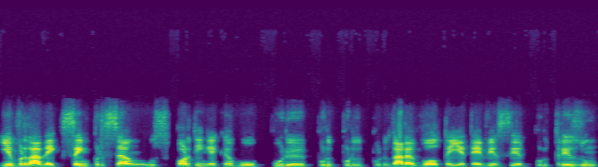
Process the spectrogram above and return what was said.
e a verdade é que sem pressão o Sporting acabou por, uh, por, por, por dar a volta e até vencer por 3-1.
